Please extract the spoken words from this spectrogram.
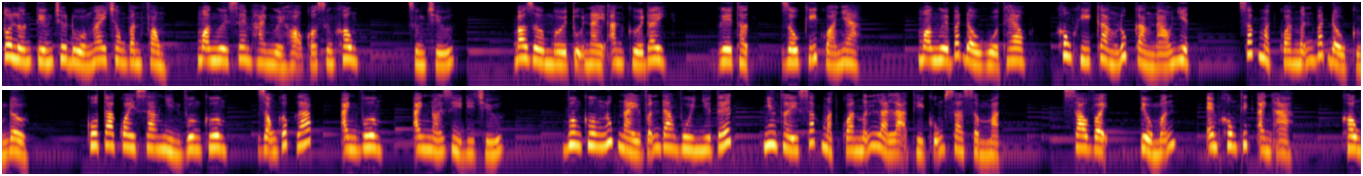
Tôi lớn tiếng chơi đùa ngay trong văn phòng, mọi người xem hai người họ có xứng không? Xứng chứ. Bao giờ mời tụi này ăn cưới đây? Ghê thật, giấu kỹ quá nhà. Mọi người bắt đầu hùa theo, không khí càng lúc càng náo nhiệt. Sắc mặt Quan Mẫn bắt đầu cứng đờ. Cô ta quay sang nhìn Vương Cương, giọng gấp gáp, "Anh Vương, anh nói gì đi chứ?" Vương Cương lúc này vẫn đang vui như Tết, nhưng thấy sắc mặt Quan Mẫn là lạ thì cũng xa sầm mặt. "Sao vậy, Tiểu Mẫn, em không thích anh à?" "Không,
